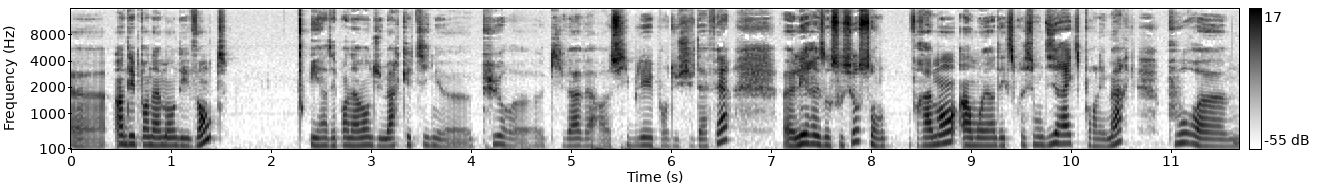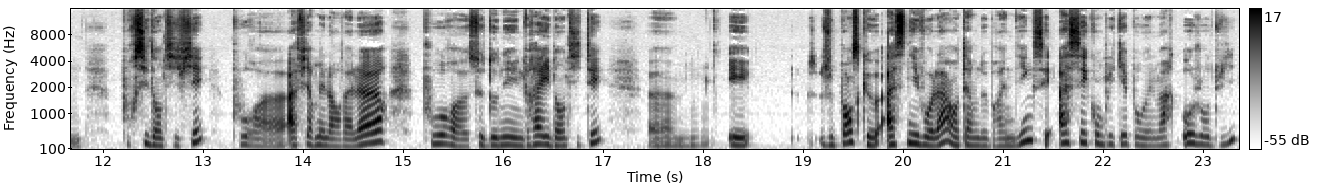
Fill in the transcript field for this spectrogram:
euh, indépendamment des ventes, et indépendamment du marketing euh, pur euh, qui va vers cibler pour du chiffre d'affaires, les réseaux sociaux sont vraiment un moyen d'expression direct pour les marques pour pour s'identifier, pour affirmer leurs valeurs, pour se donner une vraie identité. et je pense que à ce niveau-là, en termes de branding, c'est assez compliqué pour une marque aujourd'hui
